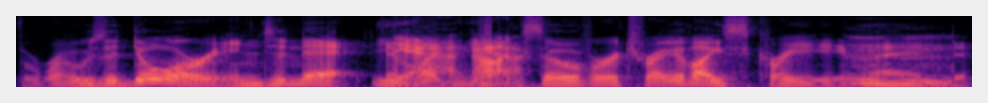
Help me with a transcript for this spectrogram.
throws a door into Nick and Yeah, like knocks over a tray of ice cream Mm-hmm. and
